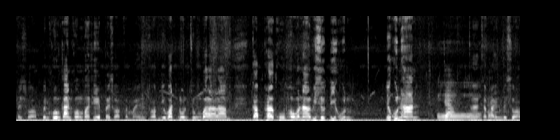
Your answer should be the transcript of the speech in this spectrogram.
ไปสอบเป็นโครงการของพระเทพไปสอบสมัยนั้นสอบอยู่วัดโนนสูงบาราราม กับพระครูภาวนาวิสุทธิคุณเจ้าคุณหารโอ้จ้ะอ่าสมัยนั้นไปสอบ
